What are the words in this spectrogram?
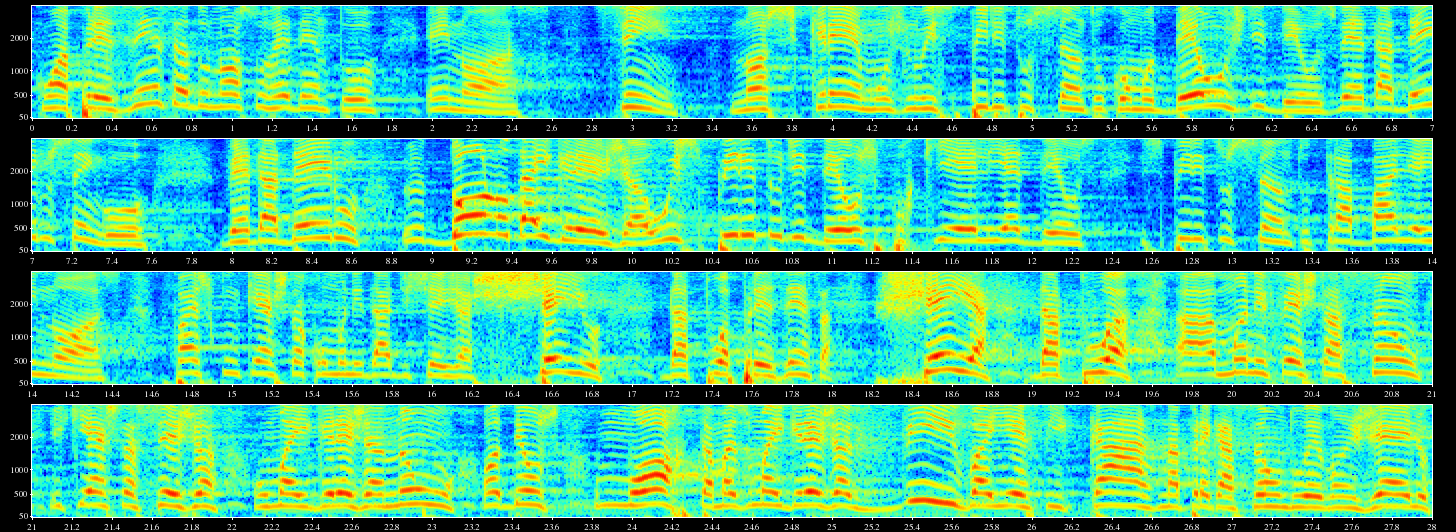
com a presença do nosso redentor em nós. Sim, nós cremos no Espírito Santo como Deus de Deus, verdadeiro Senhor, verdadeiro dono da igreja, o Espírito de Deus, porque Ele é Deus. Espírito Santo, trabalha em nós, faz com que esta comunidade seja cheio da tua presença, cheia da tua manifestação e que esta seja uma igreja não, ó Deus, morta, mas uma igreja viva e eficaz na pregação do Evangelho.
